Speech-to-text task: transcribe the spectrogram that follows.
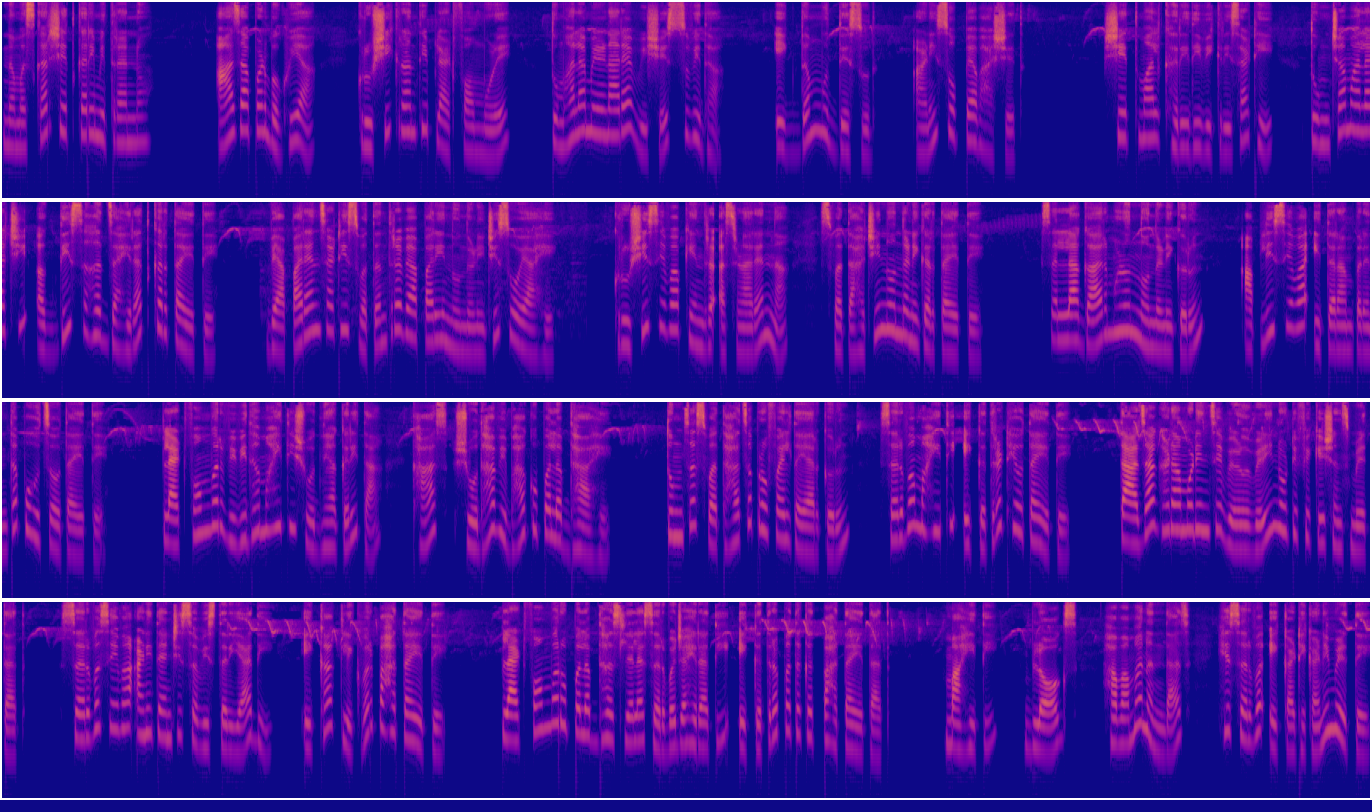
नमस्कार शेतकरी मित्रांनो. आज आपण बघूया कृषी क्रांती प्लॅटफॉर्ममुळे तुम्हाला मिळणाऱ्या विशेष सुविधा एकदम मुद्देसूद आणि सोप्या भाषेत. शेतमाल खरेदी विक्रीसाठी तुमच्या मालाची अगदी सहज जाहिरात करता येते. व्यापाऱ्यांसाठी स्वतंत्र व्यापारी नोंदणीची सोय आहे. कृषी सेवा केंद्र असणाऱ्यांना स्वतःची नोंदणी करता येते. सल्लागार म्हणून नोंदणी करून आपली सेवा इतरांपर्यंत पोहोचवता येते. प्लॅटफॉर्मवर विविध माहिती शोधण्याकरिता खास शोधा विभाग उपलब्ध आहे. तुमचं स्वतःचं प्रोफाईल तयार करून सर्व माहिती एकत्र ठेवता येते. ताजा घडामोडींचे वेळोवेळी नोटिफिकेशन्स मिळतात. सर्व सेवा आणि त्यांची सविस्तर यादी एका क्लिकवर पाहता येते. प्लॅटफॉर्मवर उपलब्ध असलेल्या सर्व जाहिराती एकत्र पथकत पाहता येतात. माहिती ब्लॉग्स हवामान अंदाज हे सर्व एका ठिकाणी मिळते.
